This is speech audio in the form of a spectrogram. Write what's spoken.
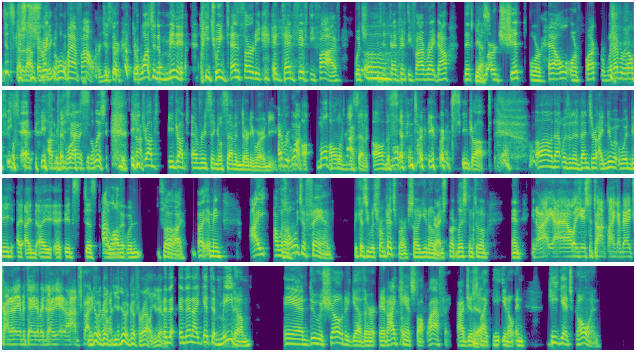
just cut just it out. just write the whole half hour. Just there there wasn't a minute between ten thirty and ten fifty five, which is Oh. at ten fifty five right now. That Yes. the word shit or hell or fuck or whatever else he said. I mean, just add it works. to the list. He dropped he dropped every single seven dirty word. Every one. all, multiple all of the seven, all of the Multiple seven times. dirty words he dropped. Yeah. Oh, that was an adventure. I knew it would be. I, I, I it's just I I, love love it when. So do Uh, I. I, I mean, I I was Uh. always a fan because he was from Pittsburgh. So you know, you start listening to him, and you know, I, I always used to talk like him. I try to imitate him. And, you know, I'm Scotty. You do a good. You do a good Ferrall. You do. and, th- and then I get to meet him and do a show together, and I can't stop laughing. I just Yeah. like you know, and he gets going,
